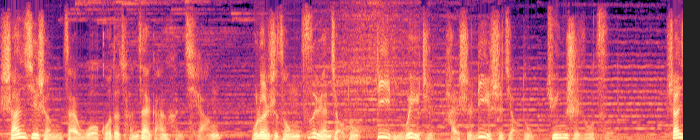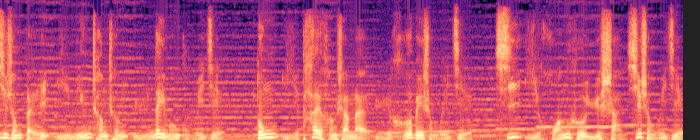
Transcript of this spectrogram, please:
山西省在我国的存在感很强，无论是从资源角度、地理位置，还是历史角度，均是如此。山西省北以明长城与内蒙古为界，东以太行山脉与河北省为界。西以黄河与陕西省为界，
